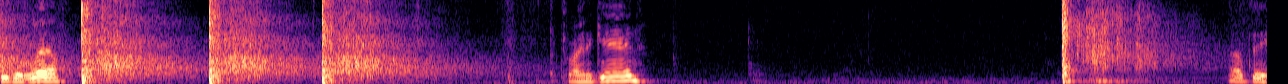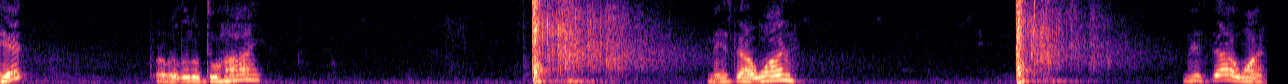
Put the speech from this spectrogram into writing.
to the left. Try it again. That's a hit. Probably a little too high. Missed that one. Missed that one.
